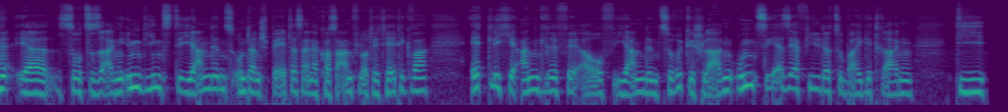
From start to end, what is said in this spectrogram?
er sozusagen im Dienste Iandens und dann später seiner Korsanflotte tätig war, etliche Angriffe auf Ianden zurückgeschlagen und sehr, sehr viel dazu beigetragen, die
